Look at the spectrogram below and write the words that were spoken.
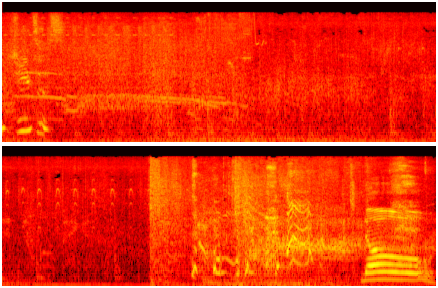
Oh Jesus. No!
